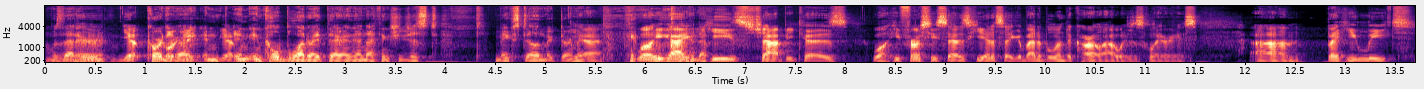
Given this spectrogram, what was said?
Was that her? Mm-hmm. Yep, Courtney, Courtney. right? In, yep. in, in cold blood, right there. And then I think she just makes Dylan McDermott. Yeah. Well, he got he's shot because well, he first he says he had to say goodbye to Belinda Carlisle, which is hilarious. Um, but he leaked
